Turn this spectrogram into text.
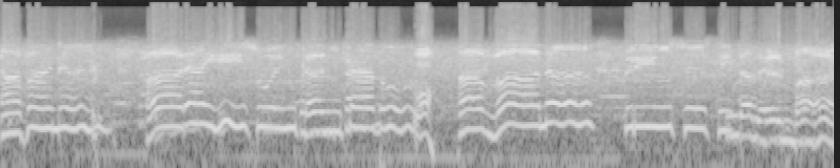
Habana, paraíso encantado. Oh. Habana, princesita del mar.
